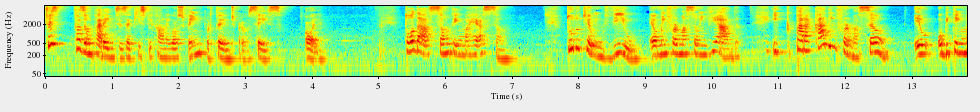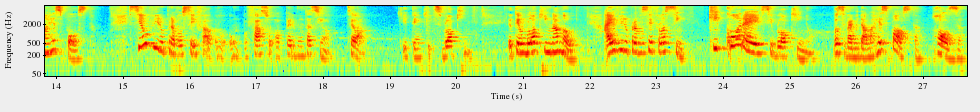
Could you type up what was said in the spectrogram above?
Deixa eu fazer um parênteses aqui, explicar um negócio bem importante para vocês. Olha, toda ação tem uma reação. Tudo que eu envio é uma informação enviada. E para cada informação, eu obtenho uma resposta. Se eu viro para você e falo, faço a pergunta assim, ó, sei lá, que tem aqui esse bloquinho. Eu tenho um bloquinho na mão. Aí eu viro para você e falo assim: "Que cor é esse bloquinho?" Você vai me dar uma resposta, rosa.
